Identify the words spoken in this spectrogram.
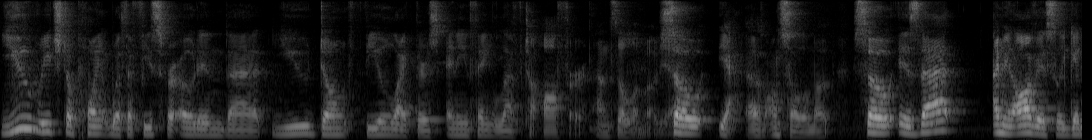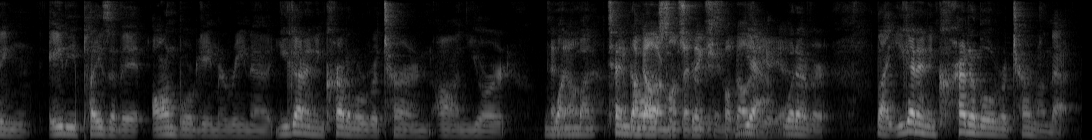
you reached a point with a feast for Odin that you don't feel like there's anything left to offer. on solo mode. Yeah. So yeah, on solo mode. So is that? I mean, obviously, getting eighty plays of it on Board Game Arena, you got an incredible return on your one $10 month, ten $1 a month, I think subscription. $12 yeah, year, yeah. whatever. Like you got an incredible return on that.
